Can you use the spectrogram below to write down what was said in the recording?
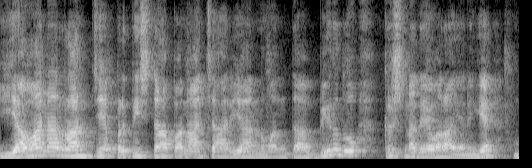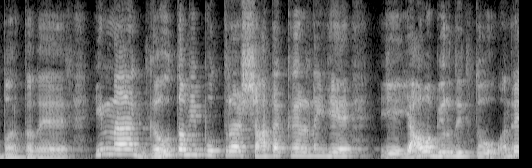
ಯವನ ರಾಜ್ಯ ಪ್ರತಿಷ್ಠಾಪನಾಚಾರ್ಯ ಅನ್ನುವಂಥ ಬಿರುದು ಕೃಷ್ಣದೇವರಾಯನಿಗೆ ಬರ್ತದೆ. ಇನ್ನು ಗೌತಮಿ ಪುತ್ರ ಶಾತಕರ್ಣಿಗೆ ಈ ಯಾವ ಬಿರುದಿತ್ತು ಅಂದರೆ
